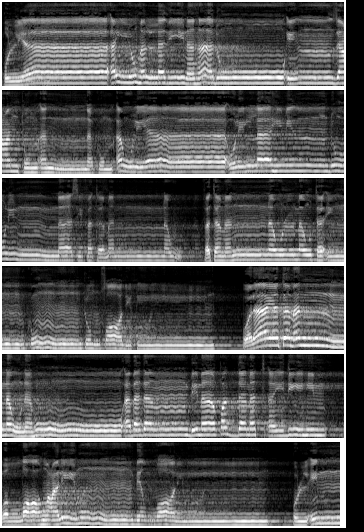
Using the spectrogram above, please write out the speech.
قل يا أيها الذين هادوا إن زعمتم أنكم أولياء لله من دون الناس فتمنوا فتمنوا الموت إن كنتم صادقين. ولا يتمنونه أبدا بما قدمت أيديهم والله عليم بالظالمين. قل إن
